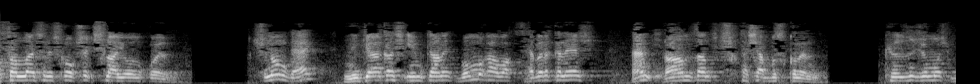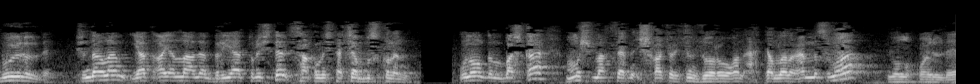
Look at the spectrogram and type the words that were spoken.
osonlashtirishga o'xshash ishlar yo'l qo'yildi. Shuningdek nikoh qilish imkoni bo'lmagan vaqt sabr qilish ham ramzon tutish tashabbus qilindi. Ko'zni yumish buyurildi shundoqlam yot ayollar bilan bir yer turishdan saqlanish tashabbus qilindi. Undan boshqa mush maqsadni ishga oshirish uchun zo'r bo'lgan ahkomlarning hammasi yo'l qo'yildi.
